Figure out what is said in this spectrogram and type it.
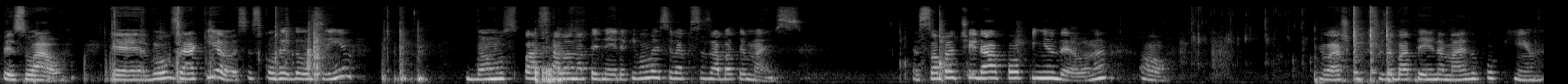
Pessoal, é, vou usar aqui, ó, esse escorredorzinho. Vamos passar lá na peneira aqui, vamos ver se vai precisar bater mais. É só pra tirar a polpinha dela, né? Ó. Eu acho que precisa bater ainda mais um pouquinho.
